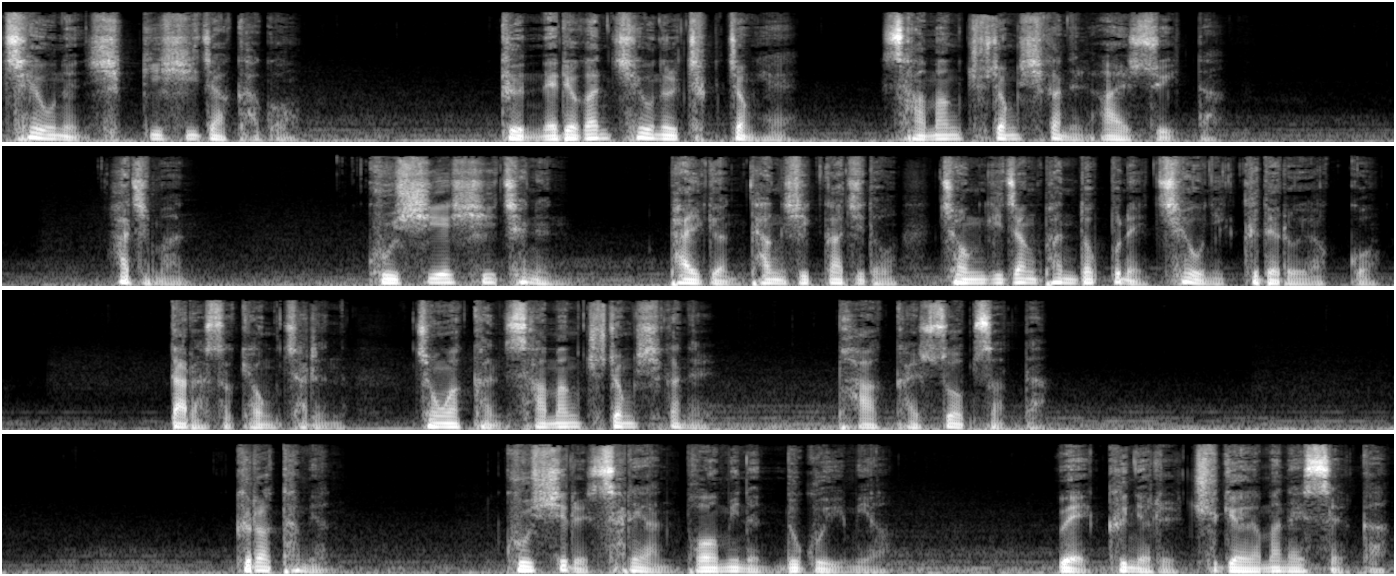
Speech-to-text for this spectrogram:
체온은 식기 시작하고 그 내려간 체온을 측정해 사망 추정 시간을 알 수 있다. 하지만 구 씨의 시체는 발견 당시까지도 전기장판 덕분에 체온이 그대로였고 따라서 경찰은 정확한 사망 추정 시간을 파악할 수 없었다. 그렇다면 구 씨를 살해한 범인은 누구이며 왜 그녀를 죽여야만 했을까?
